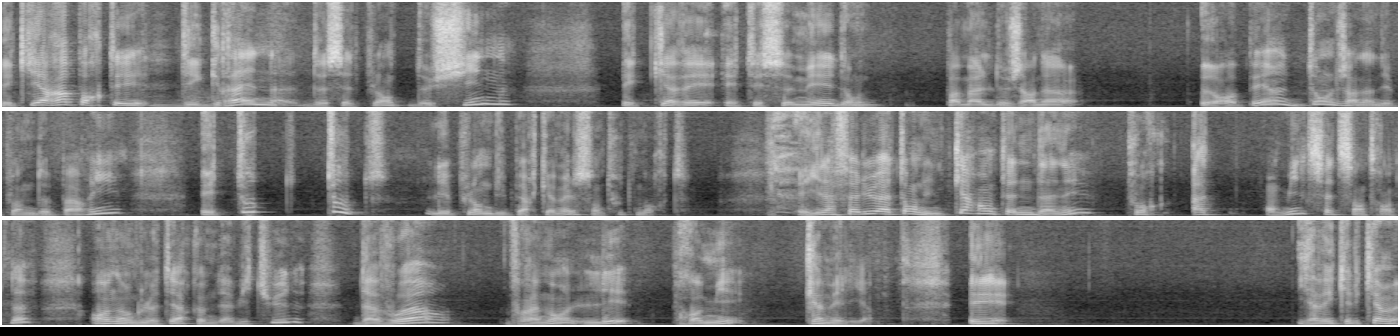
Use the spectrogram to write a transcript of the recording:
et qui a rapporté des graines de cette plante de Chine, et qui avait été semée dans pas mal de jardins européens, dont le Jardin des plantes de Paris, et toutes, toutes les plantes du père Camel sont toutes mortes. Et il a fallu attendre une quarantaine d'années pour, en 1739, en Angleterre comme d'habitude, d'avoir vraiment les premiers camélias. Et il y avait quelqu'un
